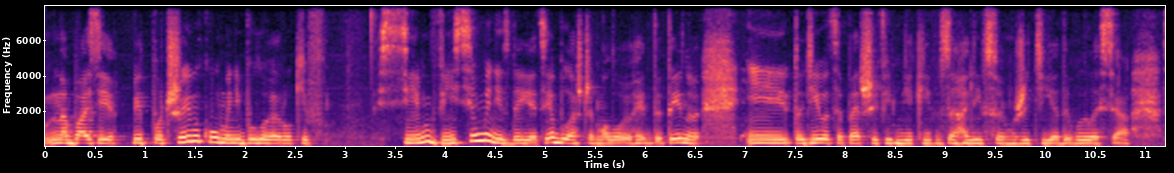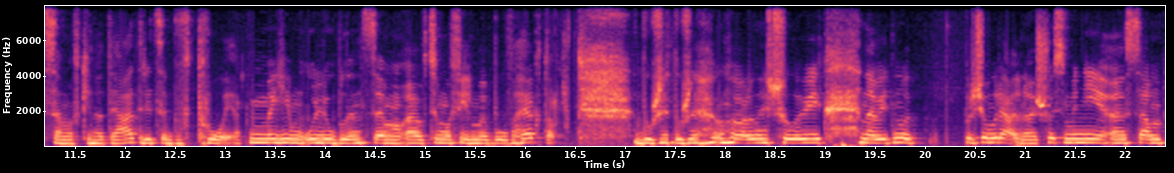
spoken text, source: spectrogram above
на базі відпочинку. Мені було років. Сім-вісім, мені здається, я була ще малою геть дитиною. І тоді оце перший фільм, який взагалі в своєму житті я дивилася саме в кінотеатрі. Це був Троє. Моїм улюбленцем е, в цьому фільмі був Гектор. Дуже дуже гарний чоловік. Навіть ну. Причому реально щось мені е, сам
